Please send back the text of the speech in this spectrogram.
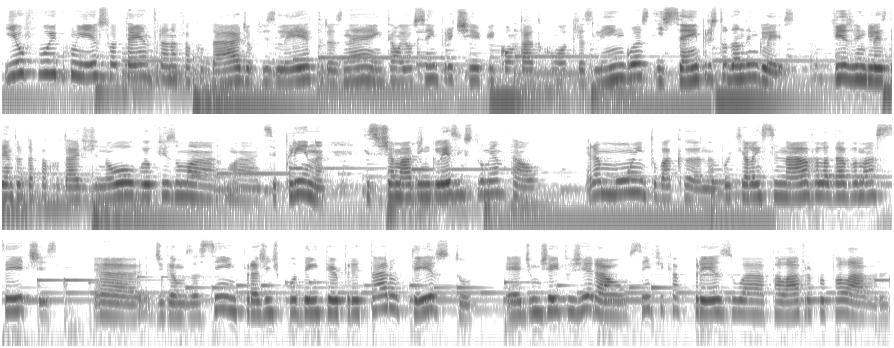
E eu fui com isso até entrar na faculdade, eu fiz letras, né? Então eu sempre tive contato com outras línguas e sempre estudando inglês. Fiz o inglês dentro da faculdade de novo, eu fiz uma, uma disciplina que se chamava inglês instrumental. Era muito bacana, porque ela ensinava, ela dava macetes, é, digamos assim, para a gente poder interpretar o texto é, de um jeito geral, sem ficar preso a palavra por palavra.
